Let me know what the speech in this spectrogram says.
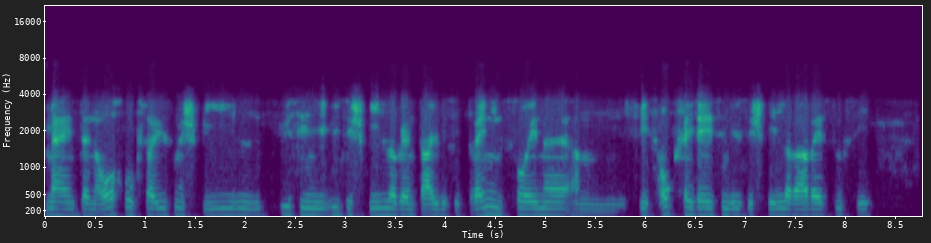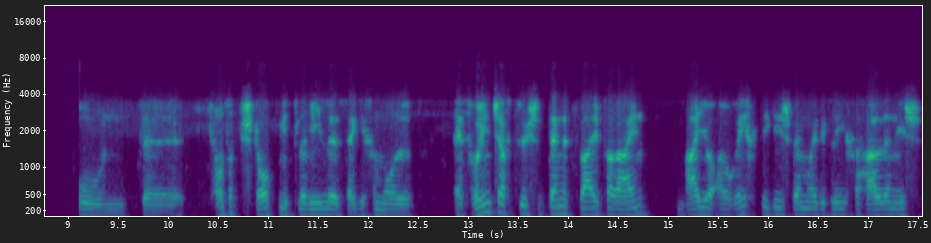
Wir haben den Nachwuchs an unserem Spiel. Unsere, unsere Spieler gehen teilweise in Trainings von ihnen. Am Swiss Hockey Day sind unsere Spieler anwesend gewesen. Und äh, ja, da besteht mittlerweile, sage ich einmal, eine Freundschaft zwischen diesen zwei Vereinen, was ja auch richtig ist, wenn man in der gleichen Halle ist.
